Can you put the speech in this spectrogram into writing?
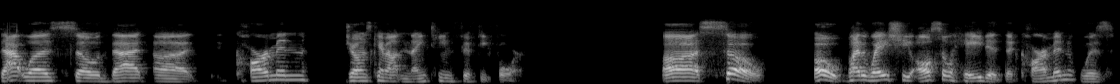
that was so that uh, Carmen Jones came out in 1954. Uh, so, oh, by the way, she also hated that Carmen was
